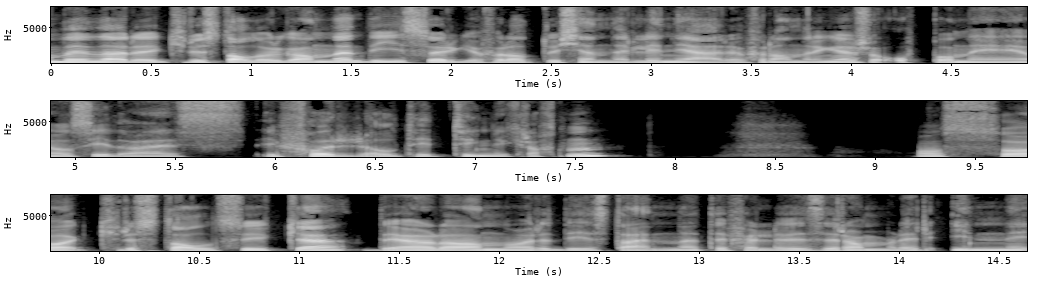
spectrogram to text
og de der krystallorganene, de sørger for at du kjenner lineære forandringer, så opp og ned og sideveis i forhold til tyngdekraften. Og så krystallsyke, det er da når de steinene tilfeldigvis ramler inn i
